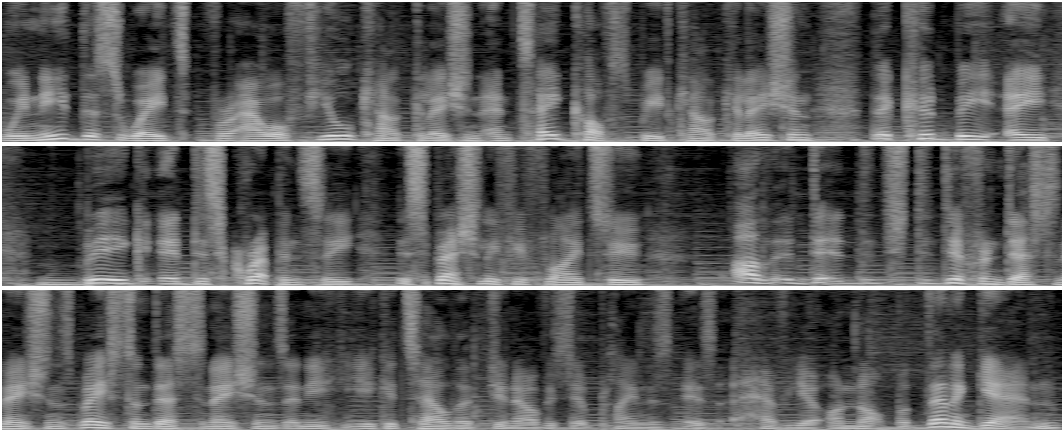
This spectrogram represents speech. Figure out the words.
We need this weight for our fuel calculation and takeoff speed calculation. There could be a big uh, discrepancy, especially if you fly to other d- d- d- different destinations based on destinations and you, you could tell that you know obviously a plane is, is heavier or not but then again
